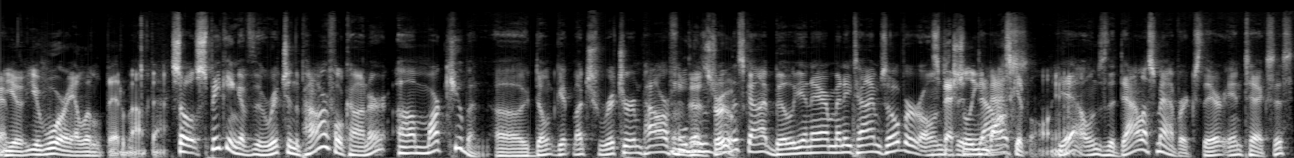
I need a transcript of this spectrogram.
okay. You you worry a little bit about that. So, speaking of the rich and the powerful, Connor, uh, Mark Cuban uh, don't get much richer and powerful Mm, That's than, true. than this guy, billionaire many times over, owns Especially in Dallas- basketball, you know. Yeah, owns the Dallas Mavericks there in Texas,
